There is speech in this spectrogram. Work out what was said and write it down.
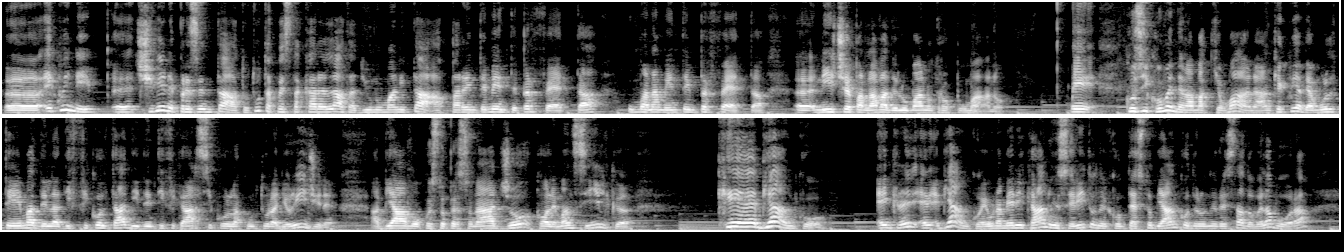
Uh, e quindi eh, ci viene presentato tutta questa carrellata di un'umanità apparentemente perfetta, umanamente imperfetta. Eh, Nietzsche parlava dell'umano troppo umano. E così come nella macchia umana, anche qui abbiamo il tema della difficoltà di identificarsi con la cultura di origine. Abbiamo questo personaggio, Coleman Silk, che è bianco, è, incred- è bianco, è un americano inserito nel contesto bianco dell'università dove lavora,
